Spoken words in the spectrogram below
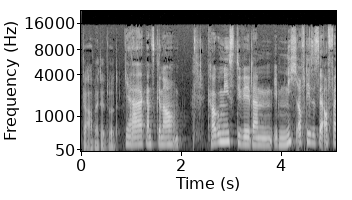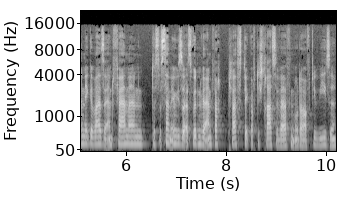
gearbeitet wird. Ja, ganz genau. Und Kaugummis, die wir dann eben nicht auf diese sehr aufwendige Weise entfernen, das ist dann irgendwie so, als würden wir einfach Plastik auf die Straße werfen oder auf die Wiese.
